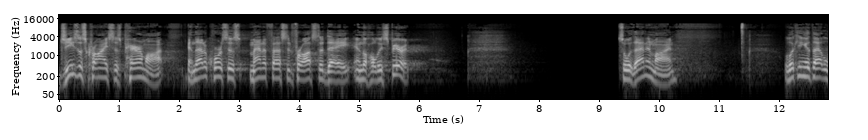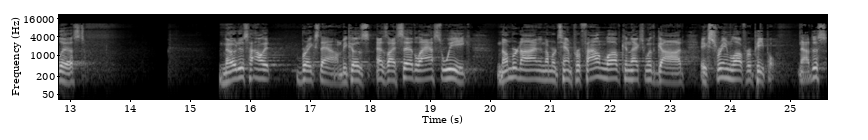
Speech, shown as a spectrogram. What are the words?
Jesus Christ is paramount, and that of course is manifested for us today in the Holy Spirit. So with that in mind, looking at that list, notice how it breaks down because, as I said last week, number nine and number 10, profound love, connection with God, extreme love for people. Now, just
